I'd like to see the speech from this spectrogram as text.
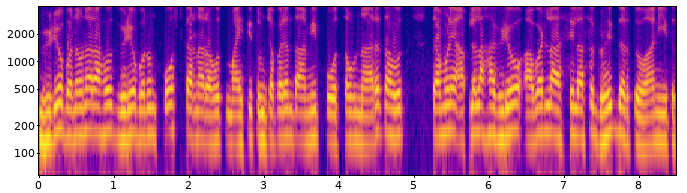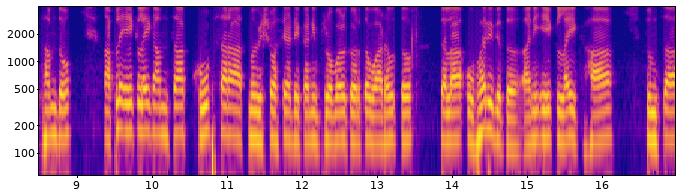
व्हिडिओ बनवणार आहोत. व्हिडिओ बनवून पोस्ट करणार आहोत. माहिती तुमच्यापर्यंत आम्ही पोहोचवणारच आहोत. त्यामुळे आपल्याला हा व्हिडिओ आवडला असेल असं गृहीत धरतो आणि इथं थांबतो. आपला एक लाईक आमचा खूप सारा आत्मविश्वास या ठिकाणी प्रबळ करतं वाढवतं त्याला उभारी देतं आणि एक लाईक हा तुमचा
